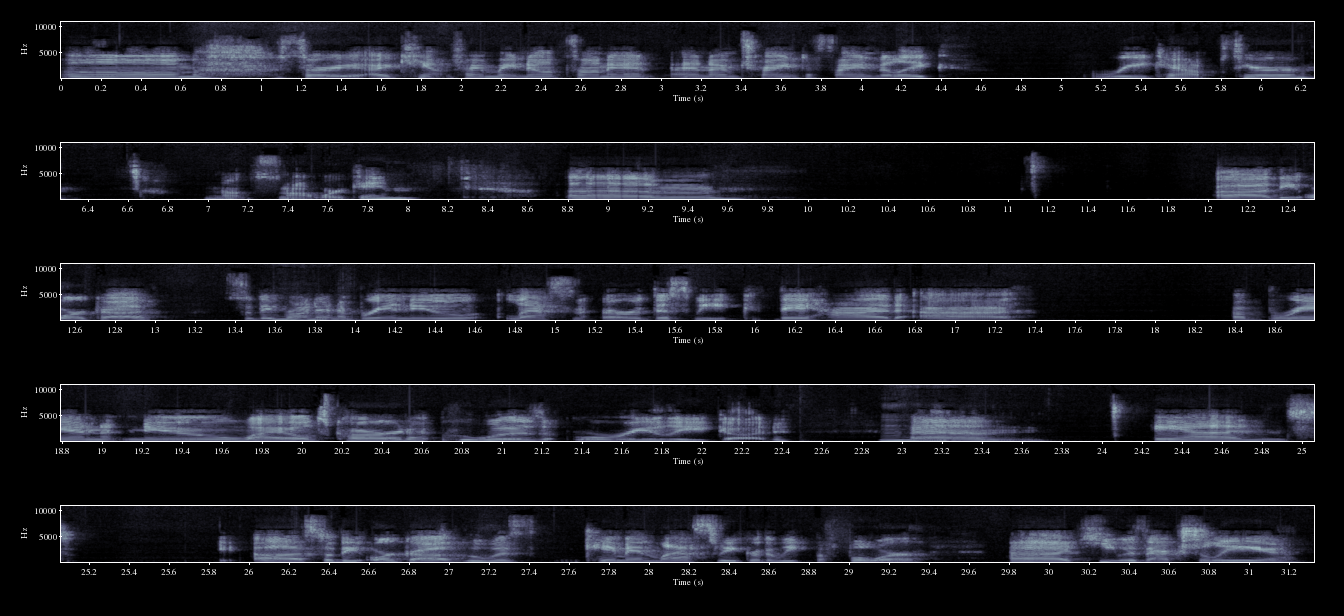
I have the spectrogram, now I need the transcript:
Um, sorry, I can't find my notes on it, and I'm trying to find like recaps here. That's not working. Um, uh, the Orca. So they mm-hmm. brought in a brand new last or this week. They had uh, a brand new wild card who was really good. Mm-hmm. Um, and uh, so the Orca who was came in last week or the week before uh, he was actually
